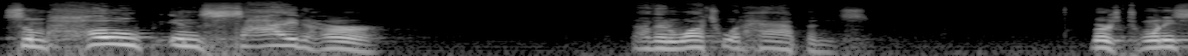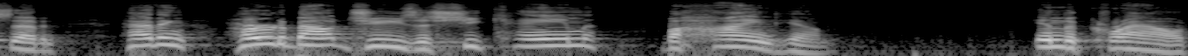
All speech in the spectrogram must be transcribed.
some hope inside her. Now, then, watch what happens. Verse 27 Having heard about Jesus, she came behind him in the crowd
